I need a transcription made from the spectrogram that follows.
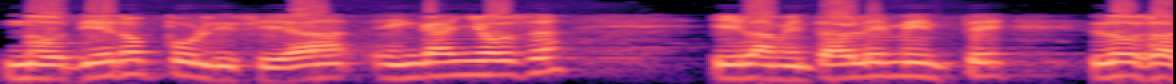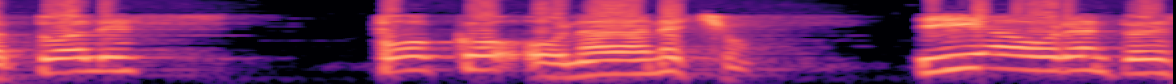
nos dieron publicidad engañosa y lamentablemente los actuales poco o nada han hecho. Y ahora entonces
